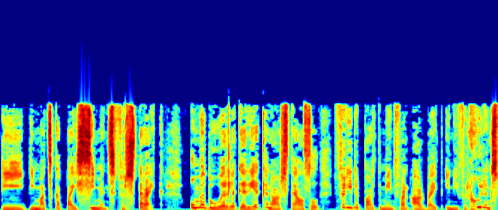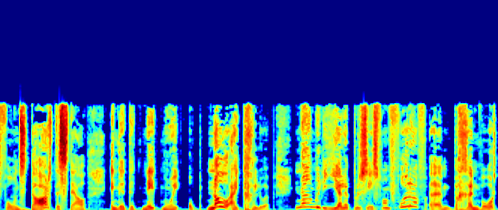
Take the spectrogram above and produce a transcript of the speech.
die die maatskappy Siemens verstryk om 'n behoorlike rekenaarstelsel vir die departement van arbeid en die vergoedingsfonds daar te stel en dit het net mooi op nul uitgeloop. Nou moet die hele proses van vooraf uh, begin word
